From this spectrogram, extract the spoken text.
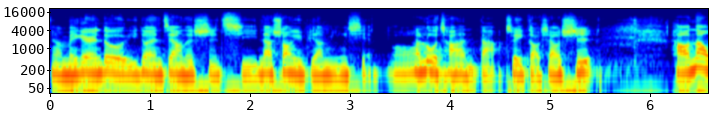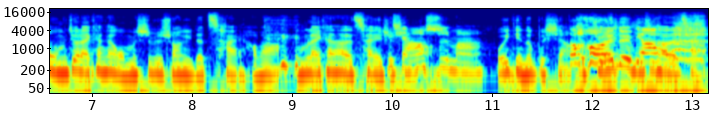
那每个人都有一段这样的时期，那双鱼比较明显，哦，它落差很大，所以搞消失。好，那我们就来看看我们是不是双鱼的菜，好不好？我们来看他的菜是什么？你想要试吗？我一点都不想，我绝对不是他的菜，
